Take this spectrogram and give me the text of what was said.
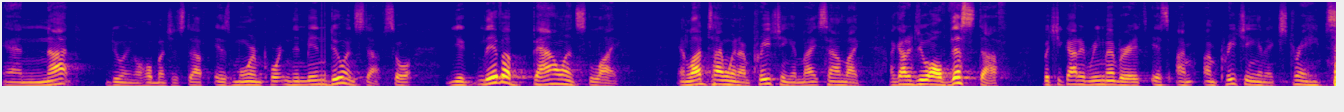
and not doing a whole bunch of stuff is more important than being doing stuff. So you live a balanced life. And a lot of time when I'm preaching, it might sound like I got to do all this stuff, but you got to remember it's, it's I'm, I'm preaching in extremes.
